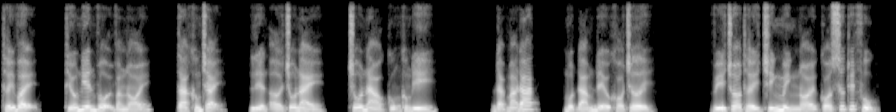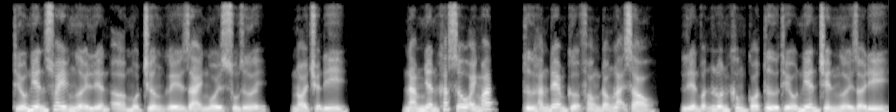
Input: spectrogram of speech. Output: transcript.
thấy vậy, thiếu niên vội vàng nói, ta không chạy, liền ở chỗ này, chỗ nào cũng không đi. Đạp mã đát, một đám đều khó chơi. Vì cho thấy chính mình nói có sức thuyết phục, thiếu niên xoay người liền ở một chương ghế dài ngồi xuống dưới, nói chuyện đi. Nam nhân khắc sâu ánh mắt, từ hắn đem cửa phòng đóng lại sau, liền vẫn luôn không có từ thiếu niên trên người rời đi.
